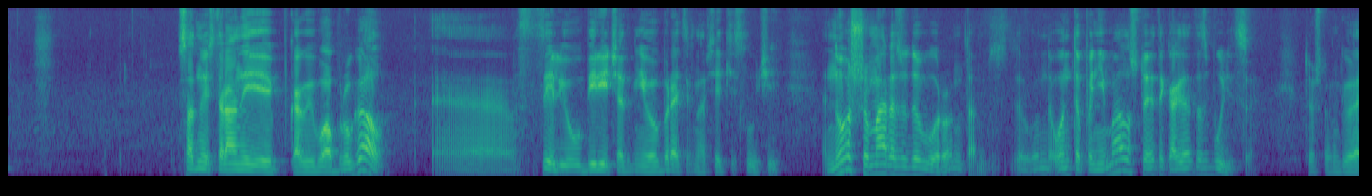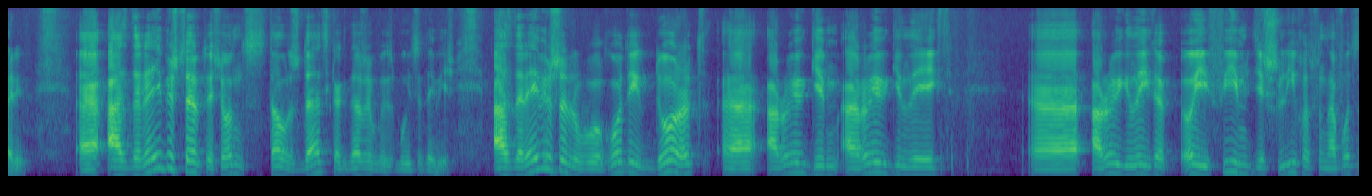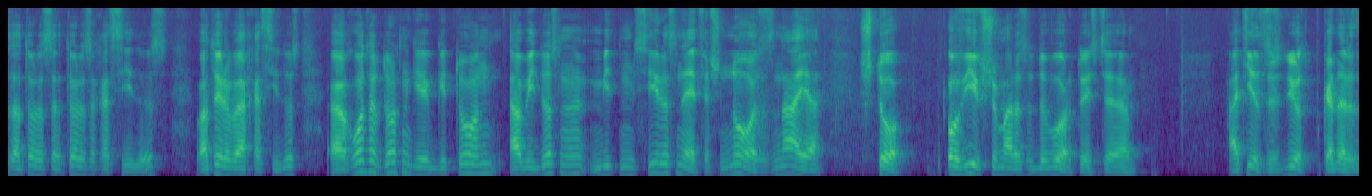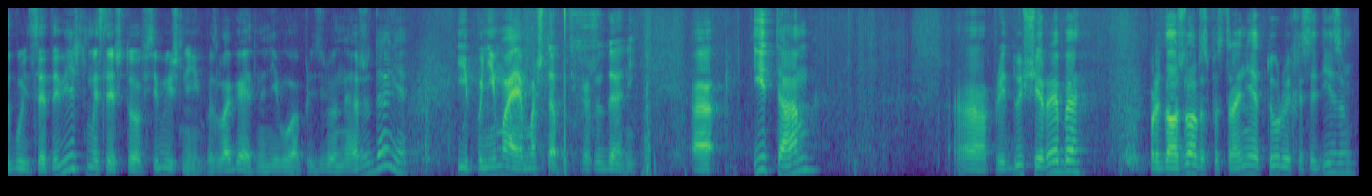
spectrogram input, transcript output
с одной стороны, как бы его обругал э, с целью уберечь от гнева братьев на всякий случай, но Шумара Задувор, он там, он, он-то понимал, что это когда-то сбудется то, что он говорит. Аздерейбиштер, то есть он стал ждать, когда же сбудется эта вещь. Аздерейбиштер в годы дорт ароевгилейкт ароевгилейкт ойфим дишлихос фанафоца затораса тораса хасидус ваторова хасидус годер дортен гетон авидосна митмсирос нефеш. Но зная, что овив шумара задувор, то есть э, отец ждет, когда разбудится эта вещь, в смысле, что Всевышний возлагает на него определенные ожидания, и понимая масштаб этих ожиданий, а, и там а, предыдущий Рэбе продолжал распространять Туру и хасидизм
